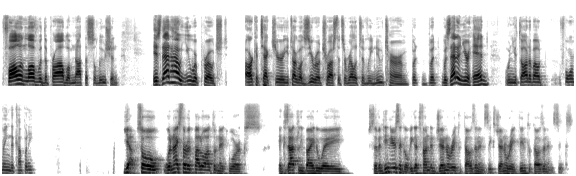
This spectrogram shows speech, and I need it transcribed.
fall in love with the problem, not the solution. Is that how you approached architecture? You talk about zero trust, it's a relatively new term, but, but was that in your head when you thought about forming the company? Yeah, so when I started Palo Alto Networks, exactly by the way, 17 years ago, we got funded January 2006, January 18, 2006.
